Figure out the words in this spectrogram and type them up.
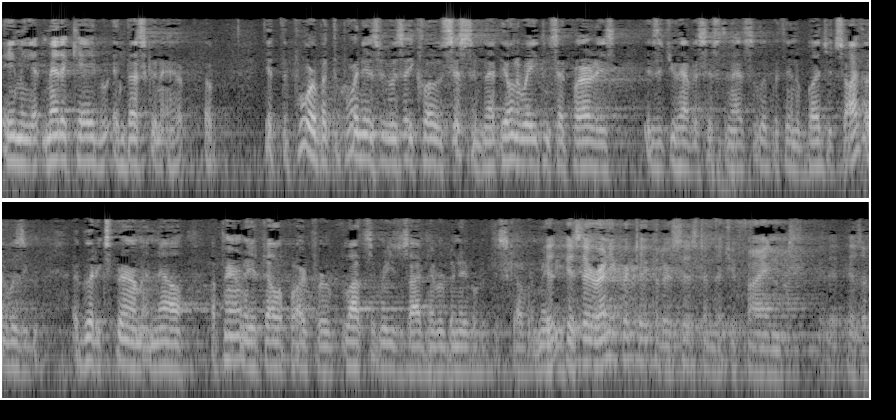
aiming at Medicaid and thus going to hit the poor. But the point is, it was a closed system. That the only way you can set priorities is that you have a system that has to live within a budget. So I thought it was a, a good experiment. Now, apparently, it fell apart for lots of reasons I've never been able to discover. Maybe Is, is there any particular system that you find is a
